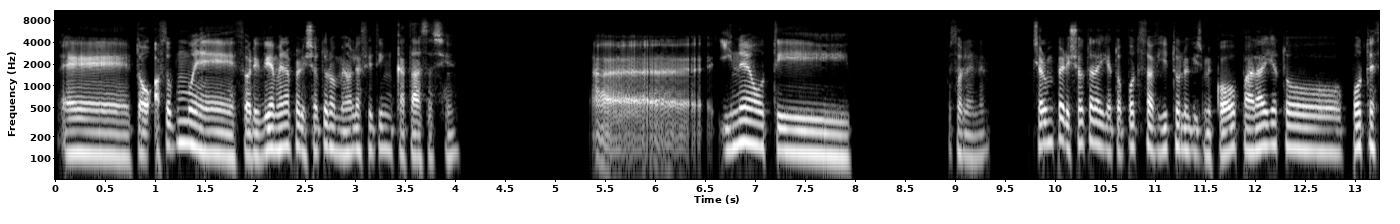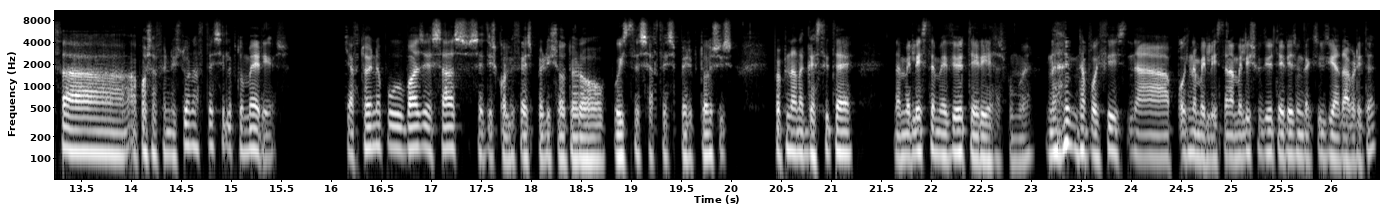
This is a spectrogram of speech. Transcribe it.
Ε, το, αυτό που με θορυβεί εμένα περισσότερο με όλη αυτή την κατάσταση ε, είναι ότι πώς το λένε ξέρουμε περισσότερα για το πότε θα βγει το λογισμικό παρά για το πότε θα αποσαφινιστούν αυτές οι λεπτομέρειες. Και αυτό είναι που βάζει εσάς σε δύσκολη θέση περισσότερο που είστε σε αυτές τις περιπτώσεις. Πρέπει να αναγκαστείτε να μιλήσετε με δύο εταιρείες, ας πούμε. Να, να, βοηθήσει, να, όχι να μιλήσετε, να μιλήσουν δύο εταιρείες μεταξύ τους για να τα βρείτε.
